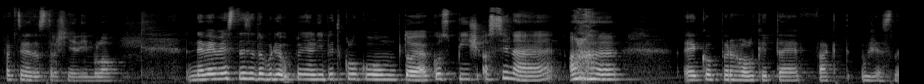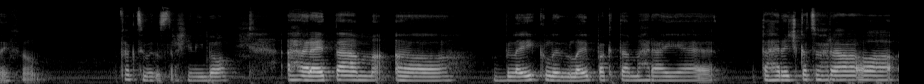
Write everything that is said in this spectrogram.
Fakt se mi to strašně líbilo. Nevím, jestli se to bude úplně líbit klukům, to jako spíš asi ne, ale jako pro holky to je fakt úžasný film. Fakt se mi to strašně líbilo. Hraje tam uh, Blake Lively, pak tam hraje ta herečka, co hrála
